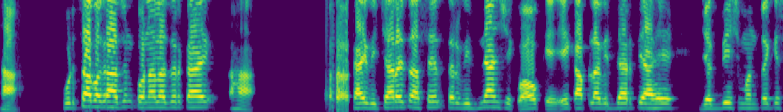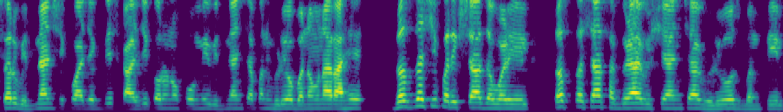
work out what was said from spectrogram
हा. पुढचा बघा अजून कोणाला जर काय हा. काय विचारायचं असेल तर विज्ञान शिकवा. ओके एक आपला विद्यार्थी आहे जगदीश म्हणतोय की सर विज्ञान शिकवा. जगदीश काळजी करू नको. मी विज्ञानचा पण व्हिडिओ बनवणार आहे. जसजशी परीक्षा जवळ येईल तसतशा सगळ्या विषयांच्या व्हिडिओज बनतील.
